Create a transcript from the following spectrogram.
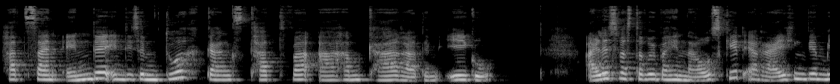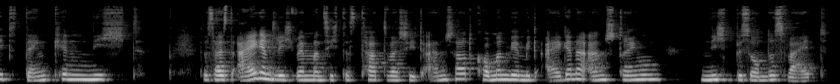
hat sein Ende in diesem Durchgangstattva Ahamkara, dem Ego. Alles, was darüber hinausgeht, erreichen wir mit Denken nicht. Das heißt eigentlich, wenn man sich das Tattva Sheet anschaut, kommen wir mit eigener Anstrengung nicht besonders weit.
